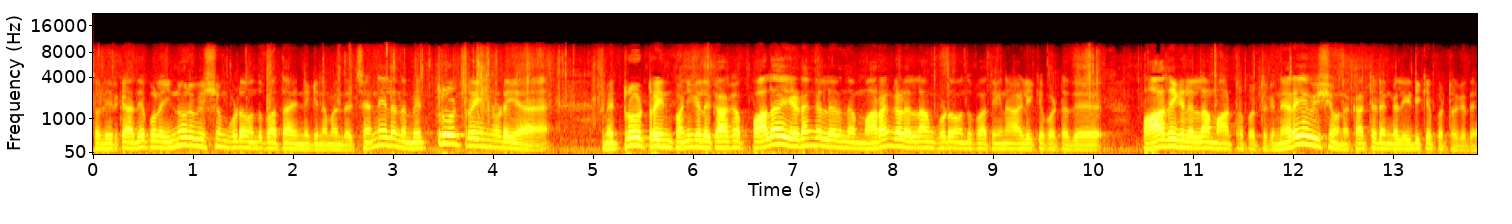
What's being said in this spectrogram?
சொல்லியிருக்கு. அதே போல் இன்னொரு விஷயம் கூட வந்து பார்த்தா இன்னைக்கு நம்ம இந்த சென்னையில் இந்த மெட்ரோ ட்ரெயினுடைய மெட்ரோ ட்ரெயின் பணிகளுக்காக பல இடங்கள்ல இருந்த மரங்கள் எல்லாம் கூட வந்து பார்த்திங்கன்னா அழிக்கப்பட்டது. பாதைகள் எல்லாம் மாற்றப்பட்டிருக்கு. நிறைய விஷயம் இந்த கட்டிடங்கள் இடிக்கப்பட்டிருக்குது.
